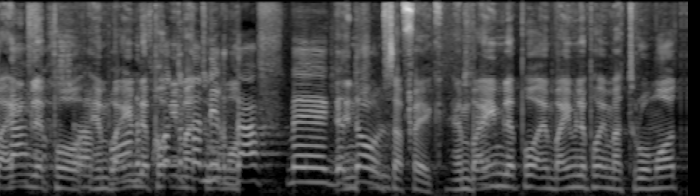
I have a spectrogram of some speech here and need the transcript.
באים לפה, הם באים לפה עם התרומות. פה לפחות אתה נרדף בגדול. אין שום ספק. הם באים לפה, הם באים לפה עם התרומות.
